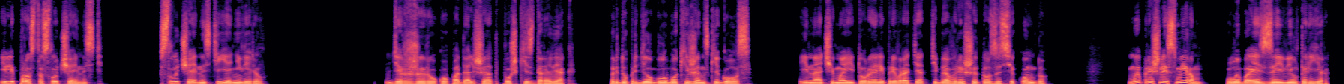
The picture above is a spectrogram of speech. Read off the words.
или просто случайность? В случайности я не верил. «Держи руку подальше от пушки, здоровяк», — предупредил глубокий женский голос. «Иначе мои турели превратят тебя в решето за секунду». «Мы пришли с миром», — улыбаясь, заявил терьер.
